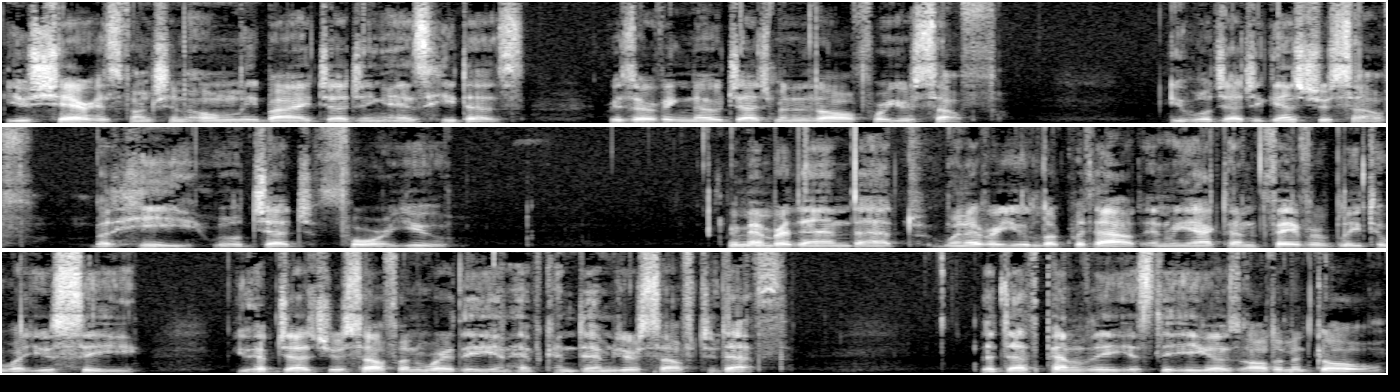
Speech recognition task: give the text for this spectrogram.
You share His function only by judging as He does, reserving no judgment at all for yourself. You will judge against yourself, but He will judge for you. Remember then that whenever you look without and react unfavorably to what you see, you have judged yourself unworthy and have condemned yourself to death. The death penalty is the ego's ultimate goal,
